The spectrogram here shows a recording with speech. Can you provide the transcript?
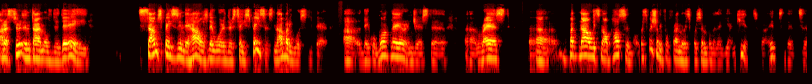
at a certain time of the day, some spaces in the house they were their safe spaces. Nobody was there. Uh, they could go there and just uh, uh, rest. Uh, but now it's not possible, especially for families, for example, that have young kids, right? That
